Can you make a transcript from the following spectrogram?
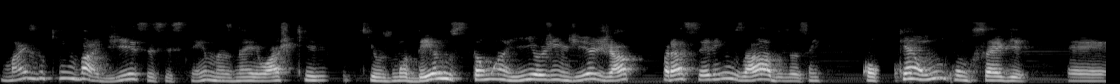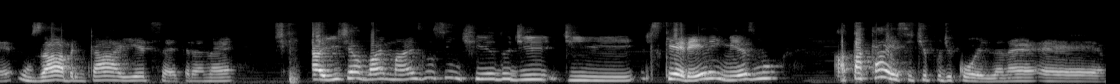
Mais do que invadir esses sistemas, né? Eu acho que, que os modelos estão aí hoje em dia já para serem usados. Assim, qualquer um consegue é, usar, brincar e etc. Né? Aí já vai mais no sentido de, de eles quererem mesmo atacar esse tipo de coisa, né? É,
